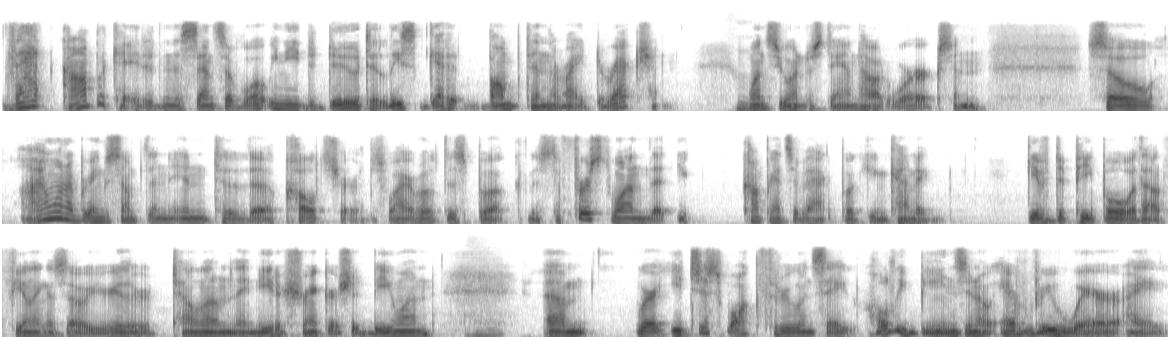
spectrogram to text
that complicated in the sense of what we need to do to at least get it bumped in the right direction hmm. once you understand how it works. And so I want to bring something into the culture. That's why I wrote this book. It's the first one that you, comprehensive act book you can kind of give to people without feeling as though you're either telling them they need a shrink or should be one. Um, where you just walk through and say, "Holy beans!" You know, everywhere I,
